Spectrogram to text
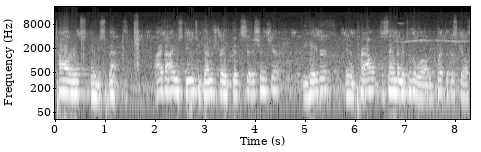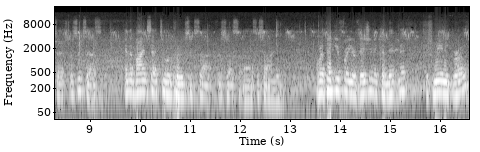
tolerance, and respect. I value students who demonstrate good citizenship, behavior, and am proud to send them into the world equipped with the skill sets for success and the mindset to improve soc- uh, society. I want to thank you for your vision and commitment to community growth.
